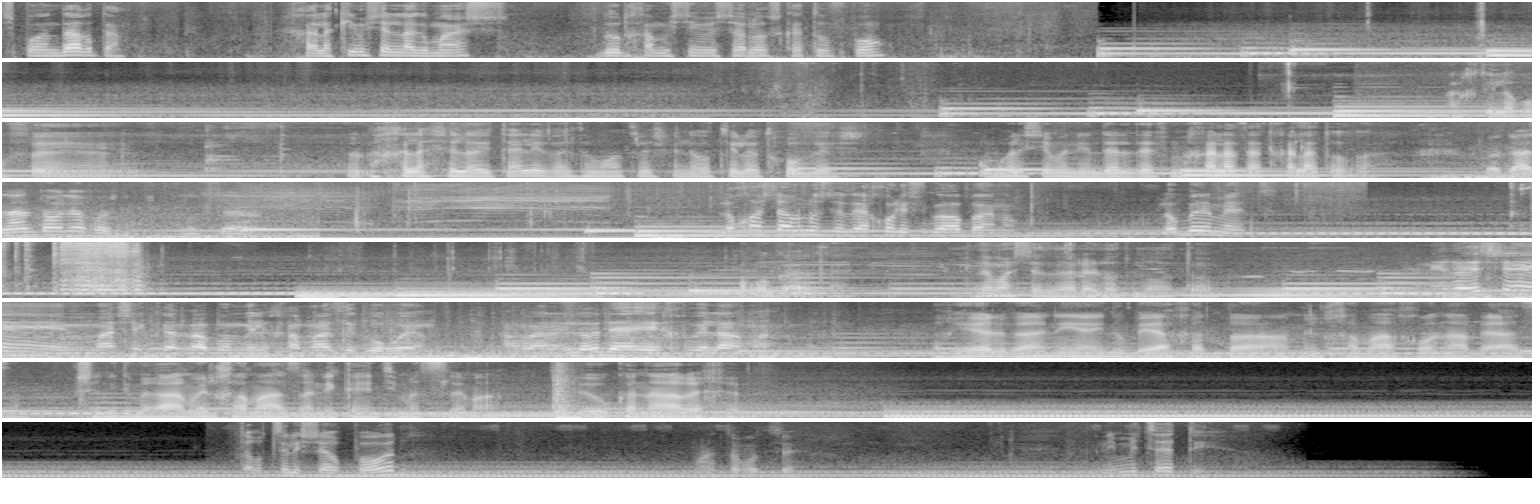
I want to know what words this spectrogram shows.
יש פה אנדרטה. חלקים של נגמ"ש, גדוד 53 כתוב פה. הלכתי לרופא, במחלה שלא הייתה לי, ואז אמרתי לו שאני רוצה להיות חובש. הוא אמר לי שאם אני יודע לזייף מחלה, זו התחלה טובה. אתה יודע לאן אתה הולך או שאתה פשוט נוסע? לא חשבנו שזה יכול לפגוע בנו. לא באמת. זה מה שזה לילות באוטו. נראה שמה שקרה במלחמה זה גורם, אבל אני לא יודע איך ולמה. אריאל ואני היינו ביחד במלחמה האחרונה בעזה. כשנגמרה המלחמה אז אני קניתי מצלמה, והוא קנה רכב. אתה רוצה להישאר פה עוד? מה אתה רוצה? אני מיציתי.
